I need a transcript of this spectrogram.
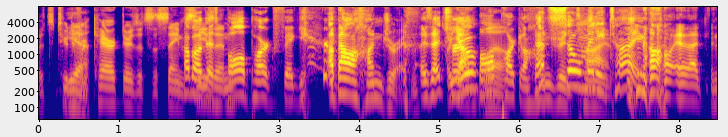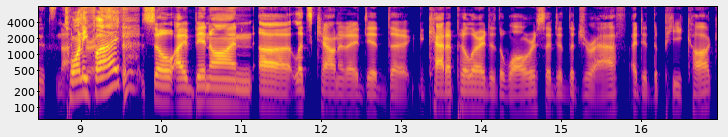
It's two Yeah. different characters. It's the same. How about this season. ballpark figure? About a hundred. Is that Yeah, true? ballpark a hundred. That's so many times. no, and that, and it's not. true. 25? So I've been on. Uh, let's count it. I did the caterpillar. I did the walrus. I did the giraffe. I did the peacock.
